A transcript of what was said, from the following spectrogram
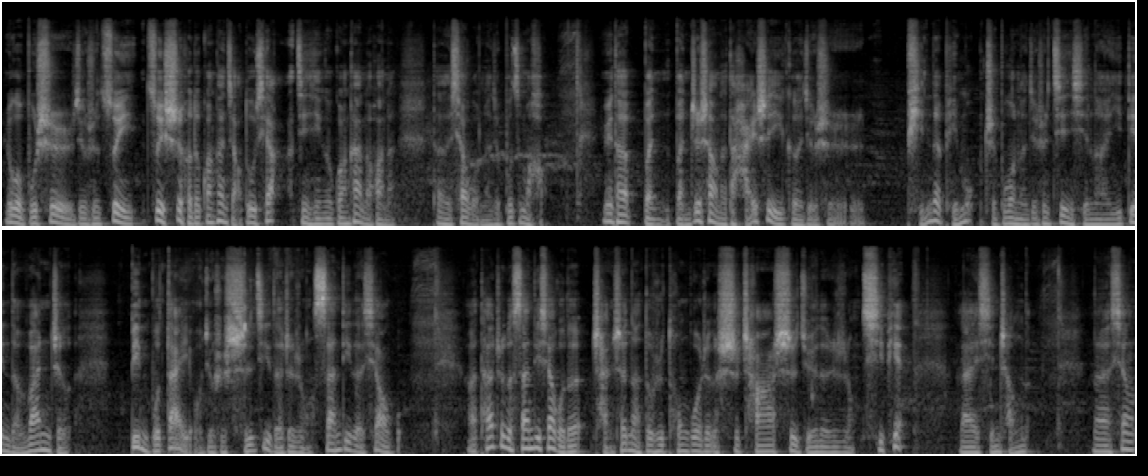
如果不是就是最最适合的观看角度下进行一个观看的话呢，它的效果呢就不这么好，因为它本本质上呢，它还是一个就是平的屏幕，只不过呢就是进行了一定的弯折，并不带有就是实际的这种 3D 的效果。啊，它这个 3D 效果的产生呢，都是通过这个视差视觉的这种欺骗来形成的。那像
